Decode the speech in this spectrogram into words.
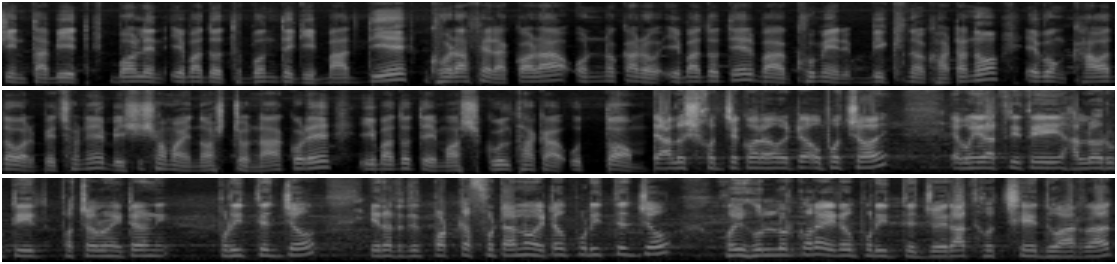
চিন্তাবিদ। বলেন এবাদত বন্দেগি বাদ দিয়ে ঘোরাফেরা করা অন্য কারও এবাদতের বা ঘুমের বিঘ্ন ঘটানো এবং খাওয়া দাওয়ার পেছনে বেশি সময় নষ্ট না করে ইবাদতে মশগুল থাকা উত্তম। আলো সহ্য করা এটা অপচয় এবং এই রাত্রিতে হালুয়া রুটির প্রচলন এটা পরিত্যাজ্য এ রাত্রিতে পটকা ফোটানো এটাও পরিত্যাজ্য হই হুল্লোড় করা এটাও পরিত্যাজ্য। এ রাত হচ্ছে দোয়ার রাত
